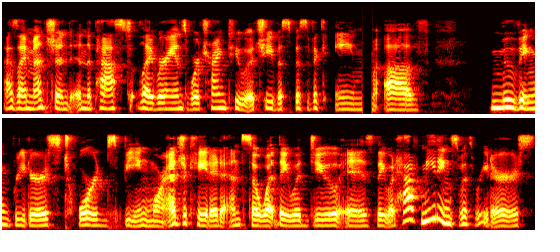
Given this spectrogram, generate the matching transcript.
As I mentioned, in the past, librarians were trying to achieve a specific aim of moving readers towards being more educated. And so what they would do is they would have meetings with readers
